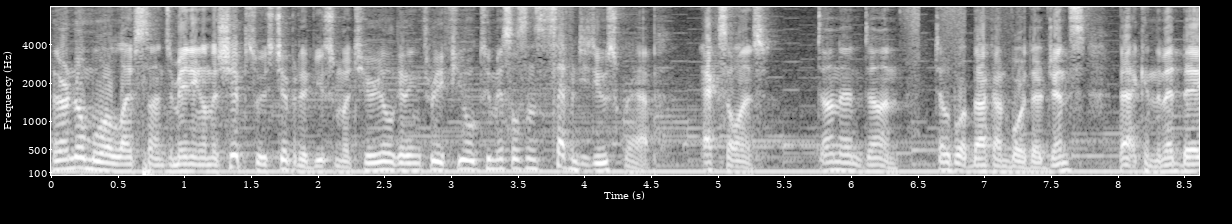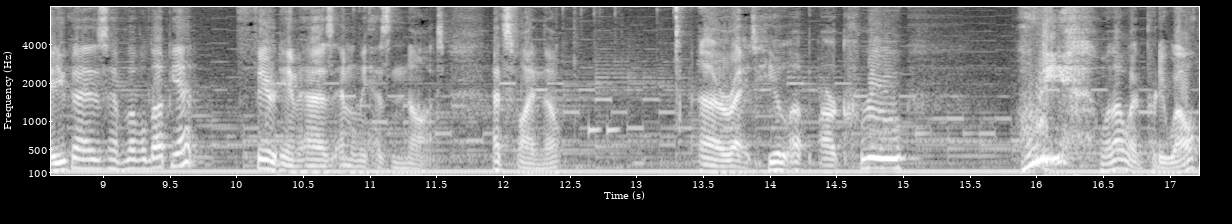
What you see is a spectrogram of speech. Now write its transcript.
There are no more life signs remaining on the ship, so we strip it of useful material, getting 3 fuel, 2 missiles, and 72 scrap. Excellent. Done and done. Teleport back on board there, gents. Back in the med bay. You guys have leveled up yet? Feared him has, Emily has not. That's fine, though. Alright, heal up our crew. Hooey! Well, that went pretty well.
